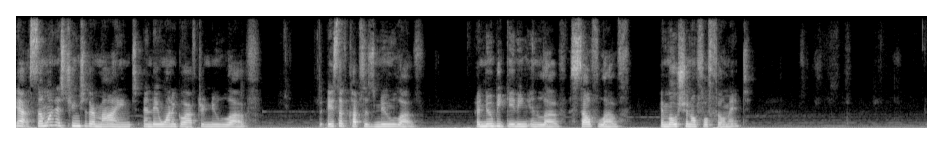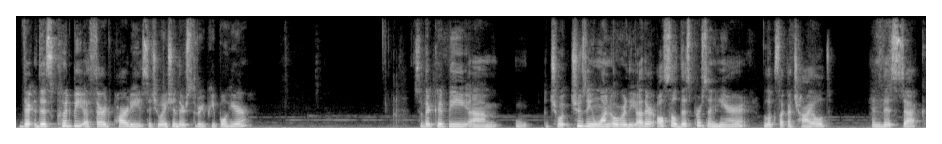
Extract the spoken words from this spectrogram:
Yeah, someone has changed their mind and they want to go after new love. The Ace of Cups is new love, a new beginning in love, self love, emotional fulfillment. There, this could be a third party situation. There's three people here. So there could be um, cho choosing one over the other. Also, this person here looks like a child in this deck.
